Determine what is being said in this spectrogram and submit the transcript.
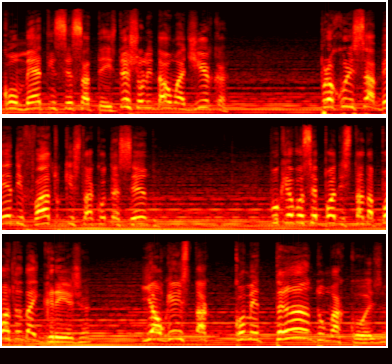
comete insensatez. Deixa eu lhe dar uma dica. Procure saber de fato o que está acontecendo. Porque você pode estar na porta da igreja e alguém está comentando uma coisa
